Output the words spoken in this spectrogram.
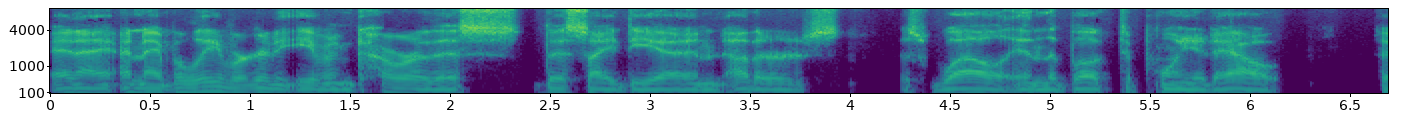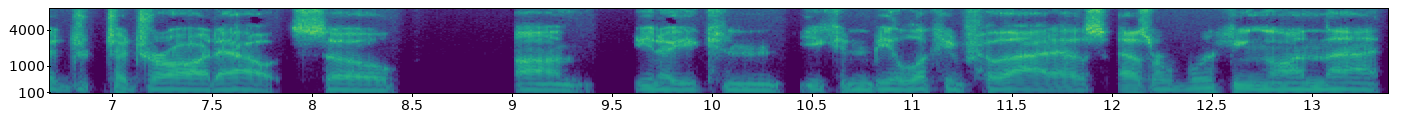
and i and i believe we're going to even cover this this idea and others as well in the book to point it out to to draw it out. So, um, you know, you can you can be looking for that as as we're working on that.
